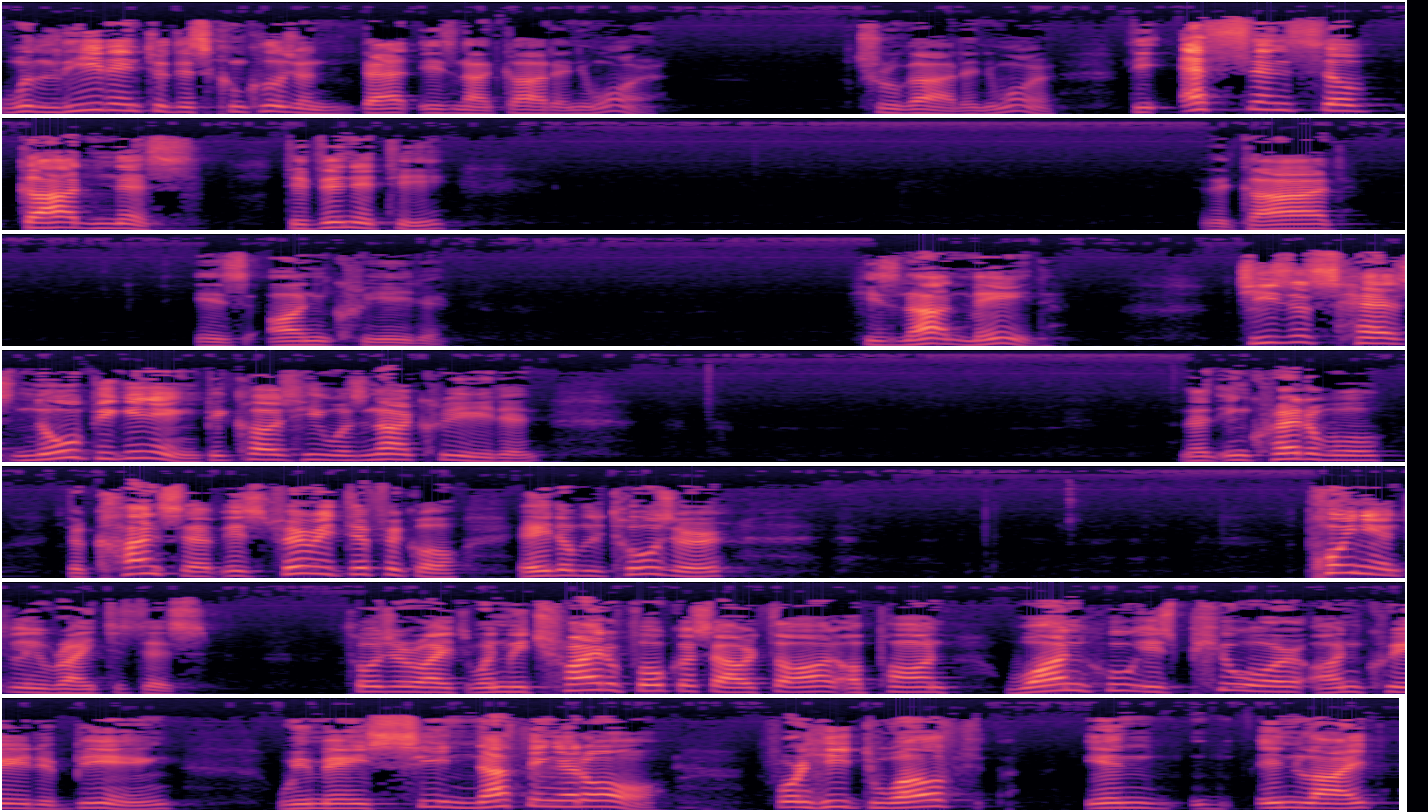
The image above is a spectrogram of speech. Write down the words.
will lead into this conclusion that is not God anymore. True God anymore. The essence of Godness, divinity, that God is uncreated. He's not made. Jesus has no beginning because he was not created. That incredible, the concept is very difficult. A.W. Tozer poignantly writes this. Tozer writes When we try to focus our thought upon one who is pure, uncreated being, we may see nothing at all. For he dwelleth in, in light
